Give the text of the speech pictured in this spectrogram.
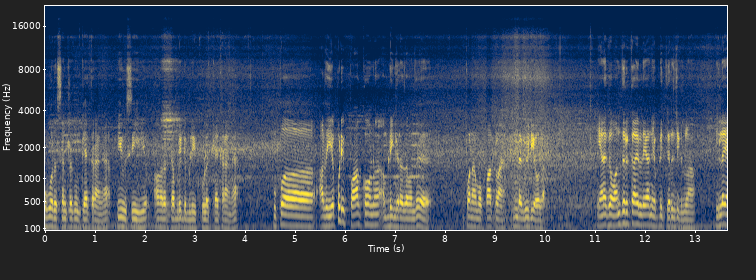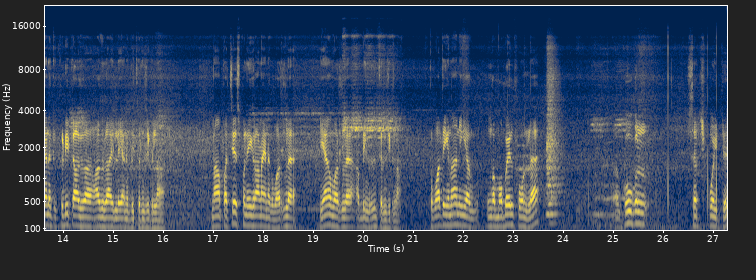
ஒவ்வொரு சென்டருக்கும் கேட்குறாங்க பியூசி ஆர் டபிள்யூடபிள்யூ கூட கேட்குறாங்க இப்போ அதை எப்படி பார்க்கணும் அப்படிங்கிறத வந்து இப்போ நம்ம பார்க்கலாம் இந்த வீடியோவில் எனக்கு வந்திருக்கா இல்லையான்னு எப்படி தெரிஞ்சுக்கலாம்? இல்லை எனக்கு கிரெடிட் ஆகு ஆகுதா இல்லையான்னு எப்படி தெரிஞ்சுக்கலாம்? நான் பர்ச்சேஸ் பண்ணிக்கிறேன் ஆனால் எனக்கு வரல. ஏன் வரல அப்படிங்கிறது தெரிஞ்சுக்கலாம். இப்போ பார்த்தீங்கன்னா நீங்கள் உங்கள் மொபைல் ஃபோனில் கூகுள் சர்ச் போயிட்டு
